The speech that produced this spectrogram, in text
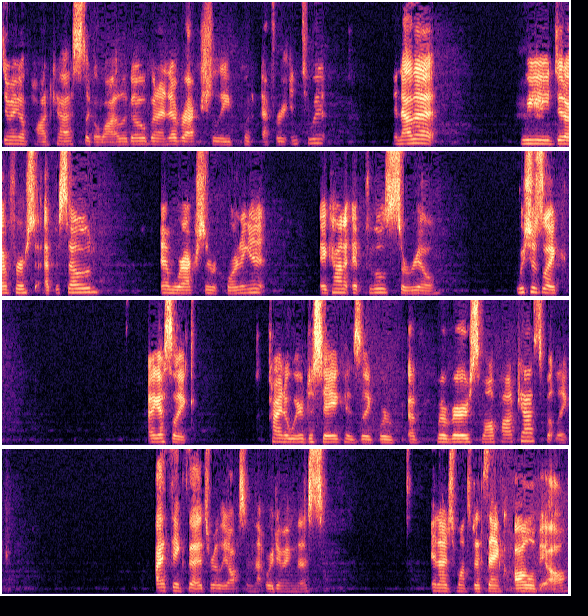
doing a podcast like a while ago, but I never actually put effort into it. And now that we did our first episode and we're actually recording it, it kind of it feels surreal, which is like I guess like kind of weird to say because like we're a, we're a very small podcast, but like I think that it's really awesome that we're doing this. And I just wanted to thank all of y'all.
